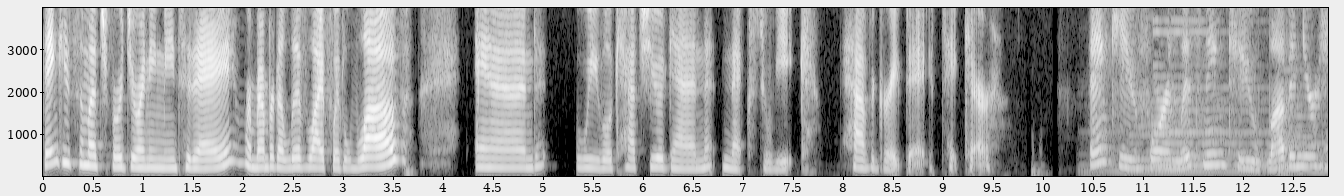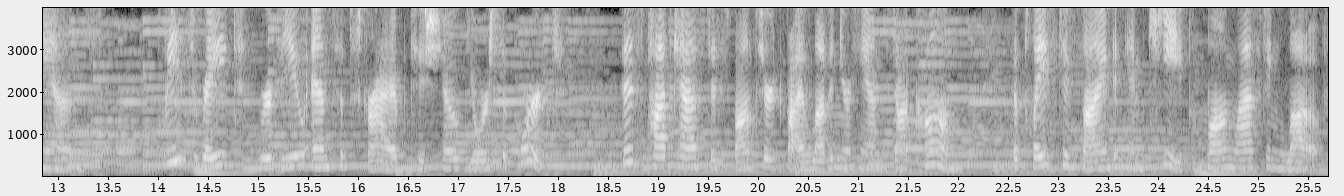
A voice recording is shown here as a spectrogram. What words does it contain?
thank you so much for joining me today. Remember to live life with love. And we will catch you again next week. Have a great day. Take care. Thank you for listening to Love in Your Hands. Please rate, review, and subscribe to show your support. This podcast is sponsored by loveinyourhands.com, the place to find and keep long lasting love.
